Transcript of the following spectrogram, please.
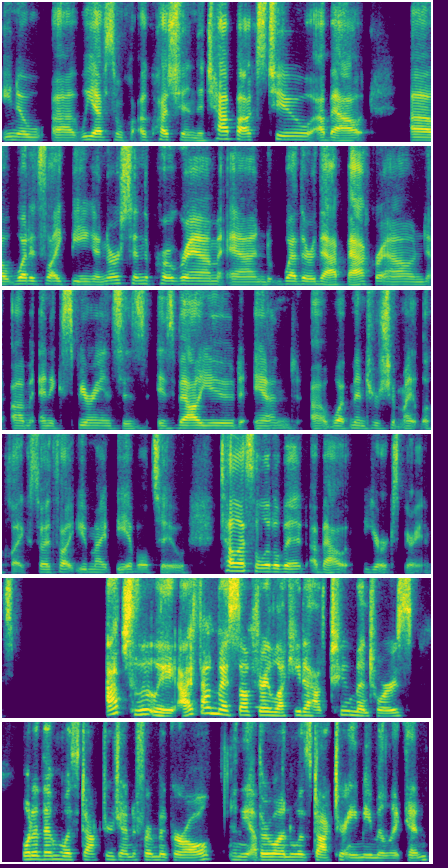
you know, uh, we have some, a question in the chat box too about uh, what it's like being a nurse in the program and whether that background um, and experience is, is valued and uh, what mentorship might look like. So I thought you might be able to tell us a little bit about your experience. Absolutely. I found myself very lucky to have two mentors. One of them was Dr. Jennifer McGurl, and the other one was Dr. Aimee Milliken.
